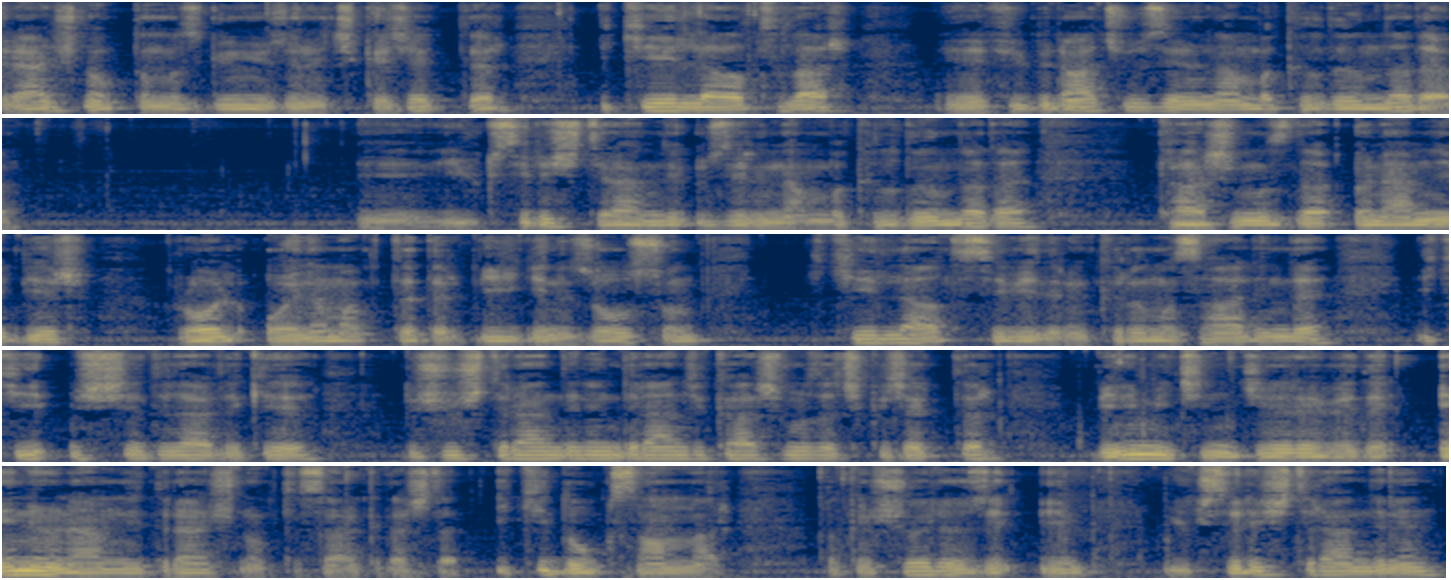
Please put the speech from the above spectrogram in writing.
direnç noktamız gün yüzüne çıkacaktır. 2.56'lar e, Fibonacci üzerinden bakıldığında da e, yükseliş trendi üzerinden bakıldığında da karşımızda önemli bir rol oynamaktadır. Bilginiz olsun. 2.56 seviyelerin kırılması halinde 2.77'lerdeki düşüş trendinin direnci karşımıza çıkacaktır. Benim için CRV'de en önemli direnç noktası arkadaşlar 2.90'lar. Bakın şöyle özetleyeyim. Yükseliş trendinin,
